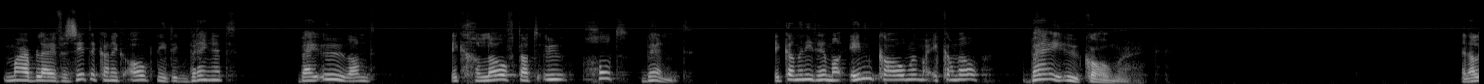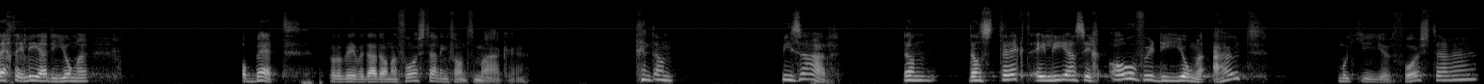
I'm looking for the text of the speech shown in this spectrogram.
Maar blijven zitten kan ik ook niet. Ik breng het bij u, want ik geloof dat u God bent. Ik kan er niet helemaal in komen, maar ik kan wel bij u komen. En dan legt Elia die jongen op bed. Proberen we daar dan een voorstelling van te maken. En dan, bizar, dan dan strekt Elia zich over die jongen uit. Moet je je voorstellen?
